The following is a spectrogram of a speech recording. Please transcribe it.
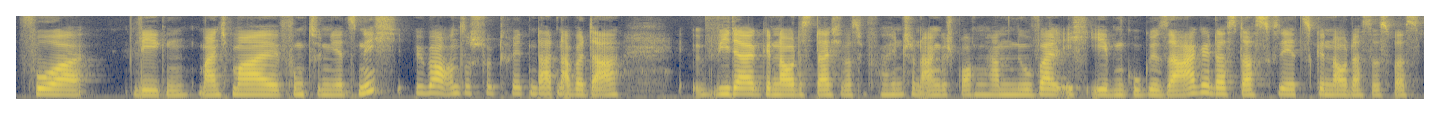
vorlegen. Manchmal funktioniert es nicht über unsere strukturierten Daten, aber da wieder genau das gleiche, was wir vorhin schon angesprochen haben. Nur weil ich eben Google sage, dass das jetzt genau das ist, was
